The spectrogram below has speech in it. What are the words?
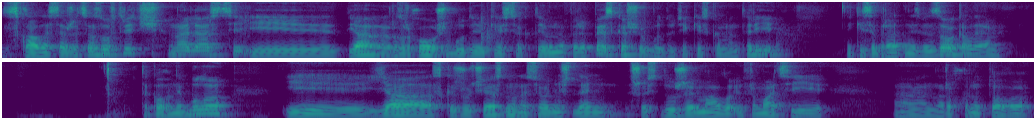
Склалася вже ця зустріч на Алясці, і я розраховував, що буде якась активна переписка, що будуть якісь коментарі, якийсь обратний зв'язок, але такого не було. І я скажу чесно, на сьогоднішній день щось дуже мало інформації е, на рахунок того,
